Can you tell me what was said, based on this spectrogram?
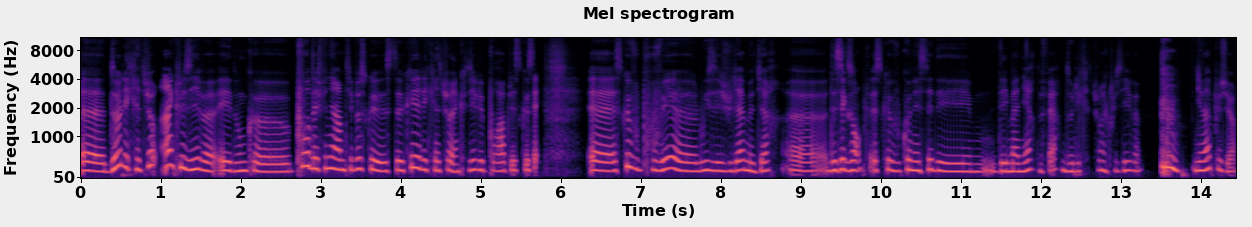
de l'écriture inclusive. Et donc, pour définir un petit peu ce qu'est ce l'écriture inclusive et pour rappeler ce que c'est, Est-ce que vous pouvez, Louise et Julia, me dire des exemples? Est-ce que vous connaissez des, des manières de faire de l'écriture inclusive? il y en a plusieurs.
